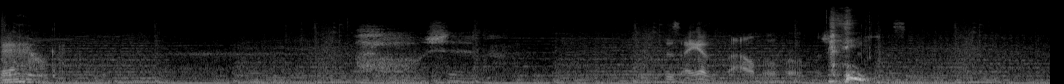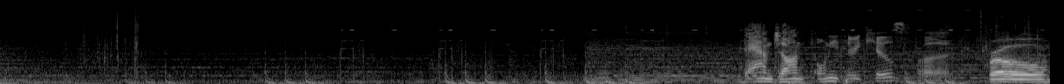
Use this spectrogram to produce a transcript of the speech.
Damn. Oh shit. This A is foul though, bro. That shit's nuts. Damn, John, only three kills? Fuck. Bro.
